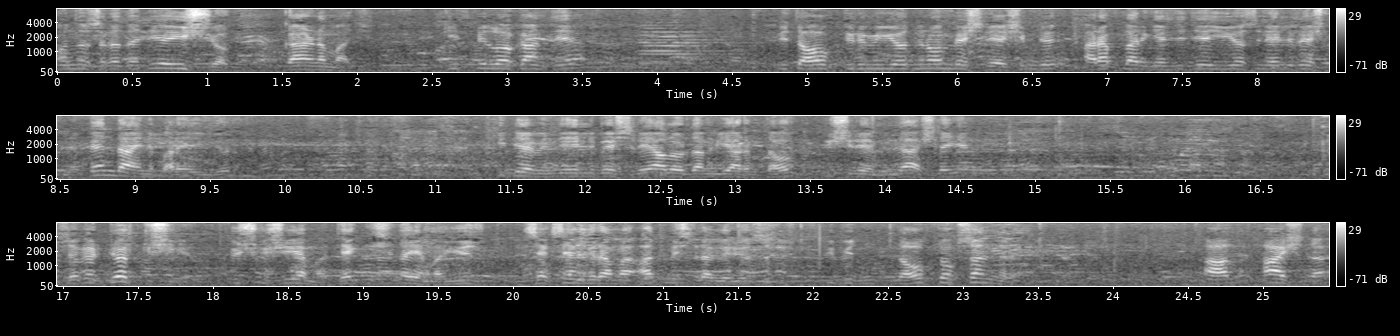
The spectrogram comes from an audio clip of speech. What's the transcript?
Ondan sonra da diyor iş yok. Karnım aç. Git bir lokantaya bir tavuk dürümü yiyordun 15 liraya. Şimdi Araplar geldi diye yiyorsun 55 lira. Ben de aynı parayı yiyorum. Git evinde 55 liraya al oradan bir yarım tavuk. Pişir evinde haşla ye. Bu sefer 4 kişi ye. 3 kişi yeme. Tek kişi de yeme. 180 grama 60 lira veriyorsun. Bir, bir tavuk 90 lira. Al haşla.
